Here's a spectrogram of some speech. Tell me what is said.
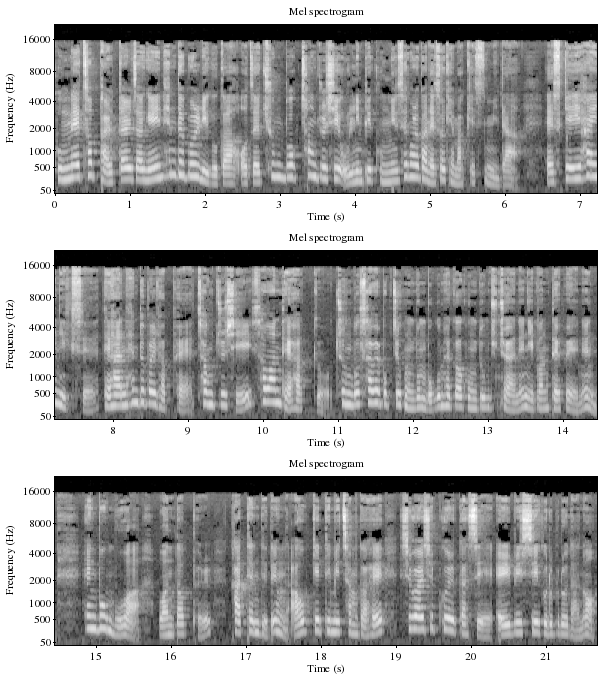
국내 첫 발달 장애인 핸드볼 리그가 어제 충북 청주시 올림픽 국민생활관에서 개막했습니다. SK 하이닉스, 대한핸드볼협회, 청주시, 서원대학교, 충북사회복지공동모금회가 공동 주최하는 이번 대회에는 행복모아, 원더풀, 카텐드 등 9개 팀이 참가해 10월 19일까지 ABC 그룹으로 나눠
